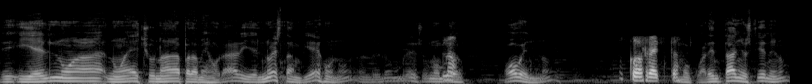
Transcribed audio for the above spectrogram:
Y, y él no ha, no ha hecho nada para mejorar y él no es tan viejo, ¿no? El hombre es un hombre No. joven, ¿no? Correcto. Como 40 años tiene, ¿no?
